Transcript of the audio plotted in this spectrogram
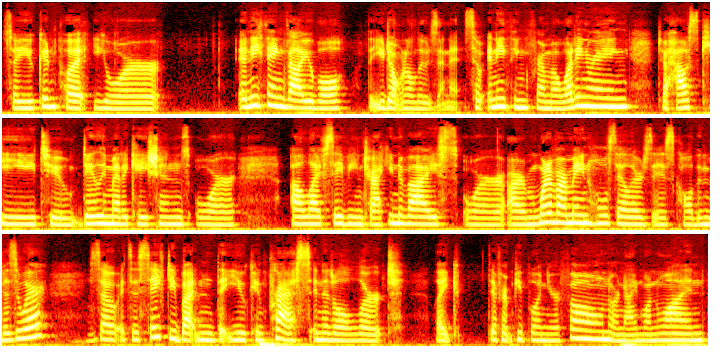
So, you can put your anything valuable that you don't want to lose in it. So anything from a wedding ring to a house key to daily medications or a life-saving tracking device or our, one of our main wholesalers is called Invisaware. Mm-hmm. So it's a safety button that you can press and it'll alert like different people in your phone or 911.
